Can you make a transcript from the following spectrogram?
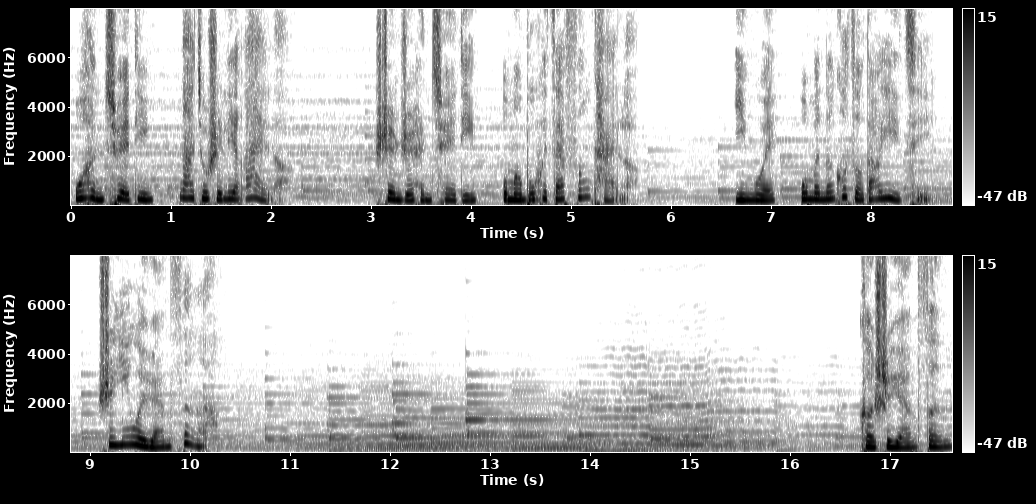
我很确定那就是恋爱了，甚至很确定。我们不会再分开了，因为我们能够走到一起，是因为缘分啊。可是缘分，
